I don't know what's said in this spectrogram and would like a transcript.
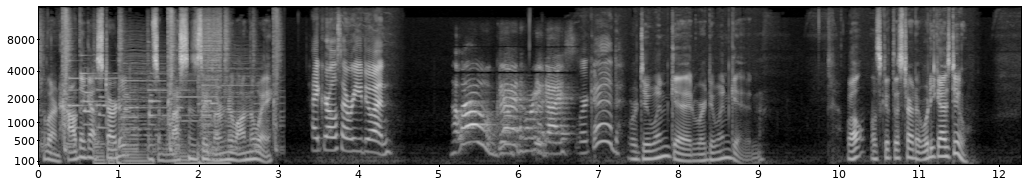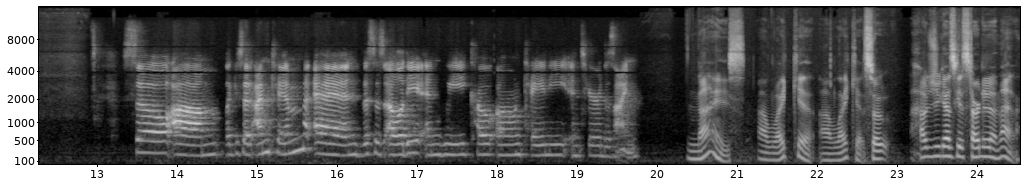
to learn how they got started and some lessons they learned along the way. Hi, girls. How are you doing? Hello, good. How are you guys? We're good. We're doing good. We're doing good. Well, let's get this started. What do you guys do? So, um, like you said, I'm Kim, and this is Elodie, and we co-own K and E Interior Design. Nice. I like it. I like it. So, how did you guys get started in that?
